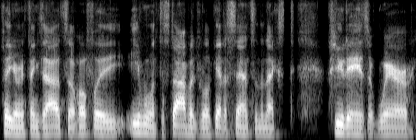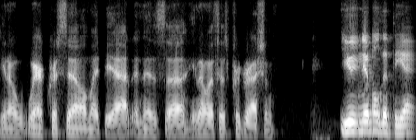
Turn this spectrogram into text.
figuring things out. So hopefully, even with the stoppage, we'll get a sense in the next few days of where you know where Chris Sale might be at in his uh, you know with his progression. You nibbled at the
